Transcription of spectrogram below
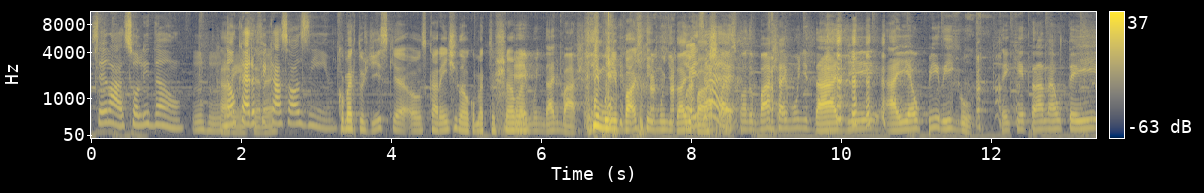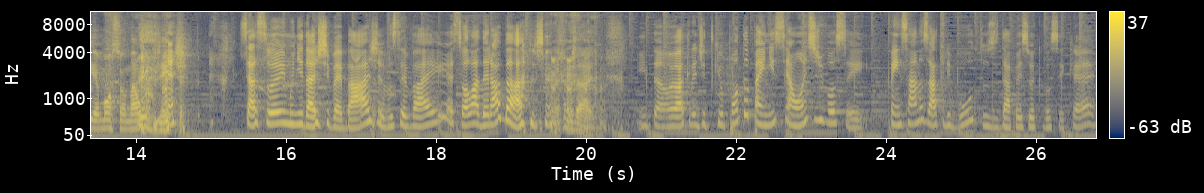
sei lá, solidão. Uhum. Carência, não quero né? ficar sozinho. Como é que tu disse que é os carentes não? Como é que tu chama? É imunidade baixa. Imunidade, imunidade Pois baixa. é. Mas quando baixa a imunidade, aí é o perigo. Tem que entrar na UTI emocional urgente. Se a sua imunidade estiver baixa, você vai. É só ladeira abaixo. É verdade. Então, eu acredito que o pontapé inicial, antes de você pensar nos atributos da pessoa que você quer,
